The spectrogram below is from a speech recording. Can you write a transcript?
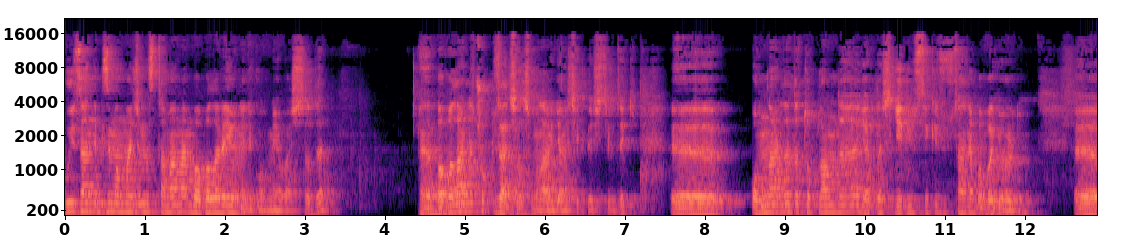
Bu yüzden de bizim amacımız tamamen babalara yönelik olmaya başladı. Ee, babalarla çok güzel çalışmalar gerçekleştirdik. Ee, onlarda da toplamda yaklaşık 700-800 tane baba gördüm. Ee,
